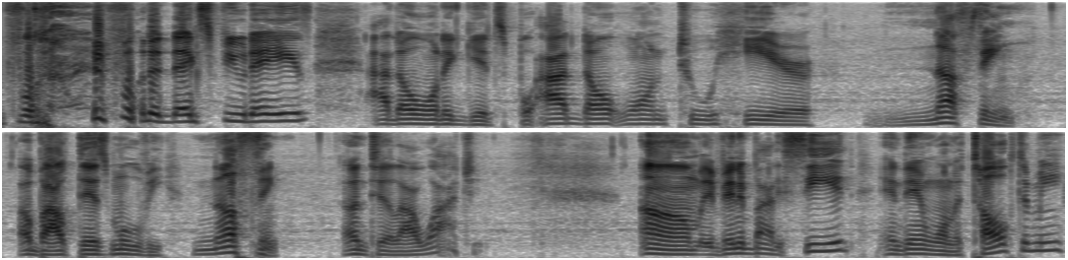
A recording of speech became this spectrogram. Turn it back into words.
for for the next few days. I don't want to get spoiled. I don't want to hear nothing about this movie. Nothing until I watch it. Um, if anybody see it and then want to talk to me,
